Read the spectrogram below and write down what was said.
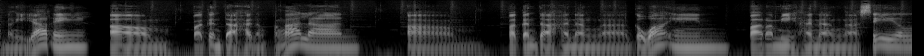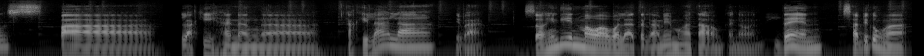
nangyayari, um, pagandahan ng pangalan, um, pagandahan ng uh, gawain, paramihan ng uh, sales, palakihan ng uh, kakilala, di ba? So, hindi yun mawawala talaga. May mga taong ganon. Then, sabi ko nga,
